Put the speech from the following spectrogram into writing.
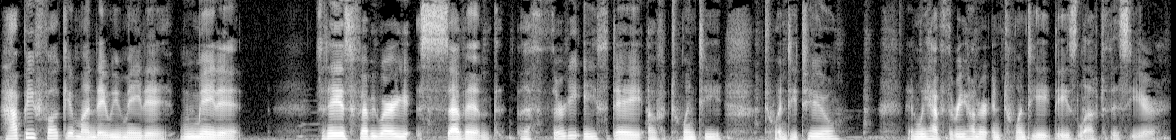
Happy fucking Monday. We made it. We made it. Today is February 7th, the 38th day of 2022, and we have 328 days left this year.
